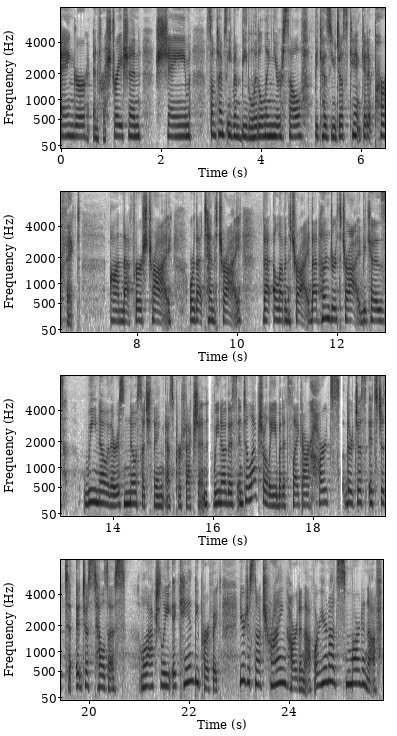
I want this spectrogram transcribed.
anger and frustration, shame, sometimes even belittling yourself because you just can't get it perfect on that first try or that 10th try, that 11th try, that 100th try, because we know there is no such thing as perfection. We know this intellectually, but it's like our hearts, they're just, it's just, it just tells us, well, actually, it can be perfect. You're just not trying hard enough or you're not smart enough.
